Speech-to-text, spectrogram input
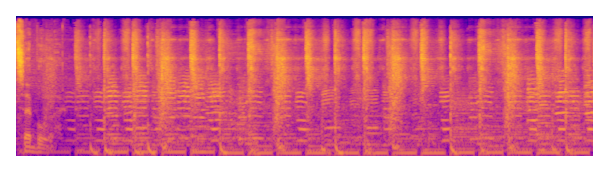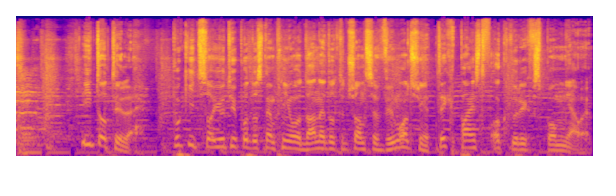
cebulę. I to tyle. Póki co YouTube udostępniło dane dotyczące wyłącznie tych państw, o których wspomniałem.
